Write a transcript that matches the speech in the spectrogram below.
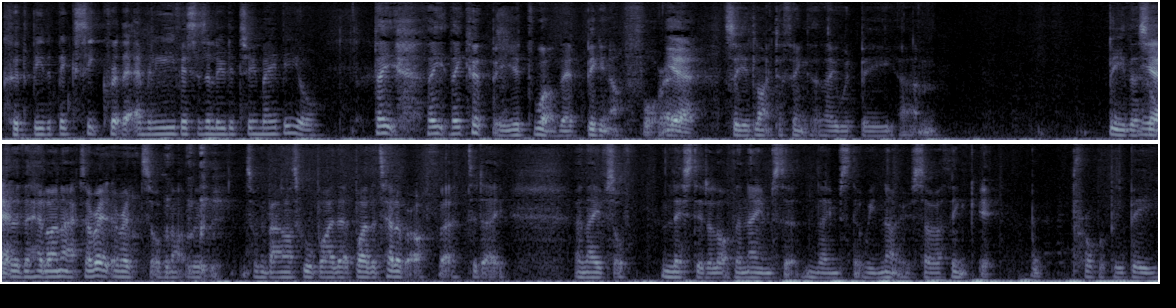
could be the big secret that Emily Eavis has alluded to, maybe, or They, they, they could be. You'd, well, they're big enough for it. yeah, So you'd like to think that they would be um, be the sort Yeah. of the, the headline act. I read I read sort of an article talking about an article by the by the Telegraph uh, today, and they've sort of listed a lot of the names that names that we know. So I think it will probably be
